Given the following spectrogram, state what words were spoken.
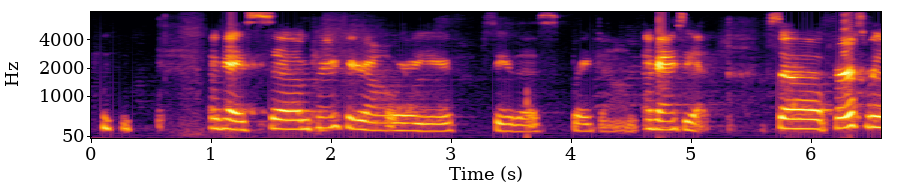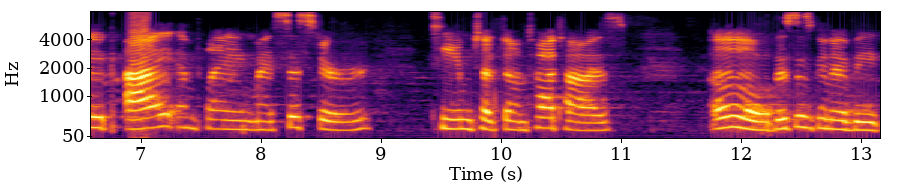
great. Okay, so I'm trying to figure out where you see this breakdown. Okay, I see it. So first week, I am playing my sister, Team Touchdown Tatas. Oh, this is gonna be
